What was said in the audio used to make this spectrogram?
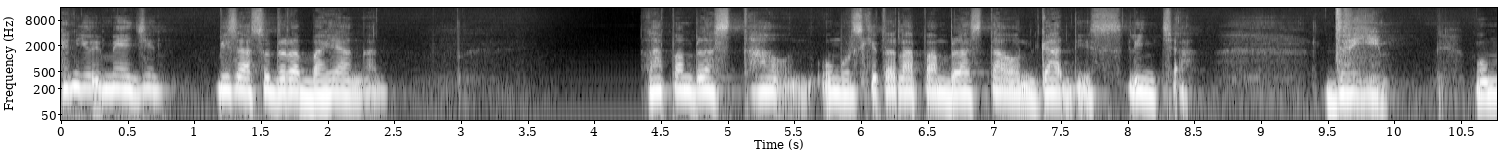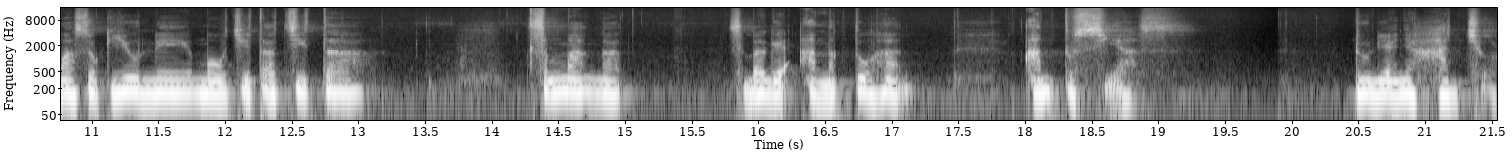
can you imagine? Bisa saudara bayangkan 18 tahun umur sekitar 18 tahun gadis lincah dream mau masuk uni, mau cita-cita, semangat sebagai anak Tuhan, antusias. Dunianya hancur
